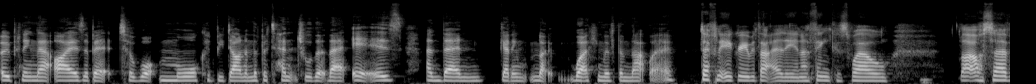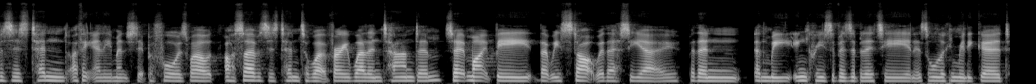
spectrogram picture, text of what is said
opening their eyes a bit to what more could be done and the potential that there is, and then getting working with them that way. Definitely agree with that, Ellie. And I think as well, like our services tend i think ellie mentioned it before as well our services tend to work very well in tandem so it might be that we start with seo but then and we increase the visibility and it's all looking really good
